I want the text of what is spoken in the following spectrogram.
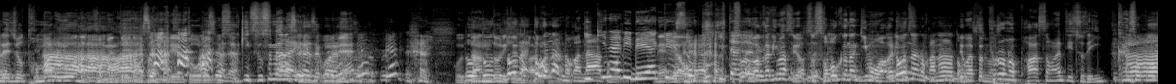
れ上止まるようなコメントを入れると俺先に進めないんですよこれね。これ段取りどうなどうなるのかなといきなりレアケースを聞きたわかりますよ。素朴な疑問わかります。どうなのかなとでもやっぱりプロのパーソナリティとして一回そこを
